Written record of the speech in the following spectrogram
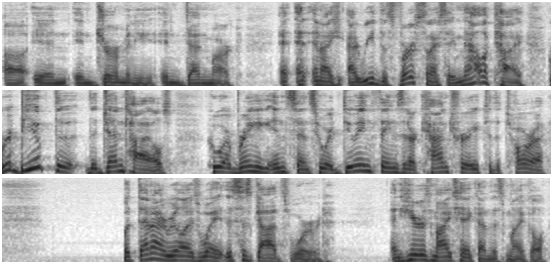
uh, in, in Germany, in Denmark, and, and, and I, I read this verse and I say, Malachi, rebuke the, the Gentiles who are bringing incense, who are doing things that are contrary to the Torah. But then I realize, wait, this is God's word. And here's my take on this, Michael.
